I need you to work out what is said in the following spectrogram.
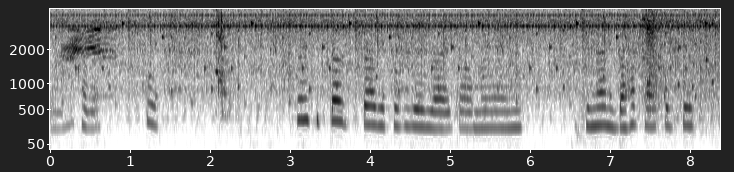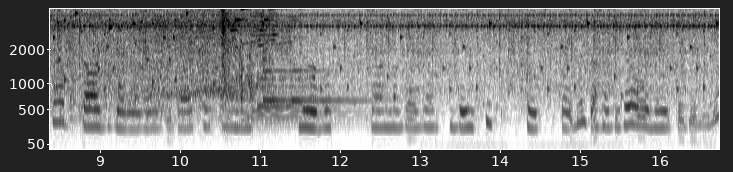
Yani bu kadar. Bu. Birazcık daha güzel yapabilirlerdi ama yani içinden daha farklı bir şey çıksa daha güzel olurdu. Gerçekten bir robot çıkacağına böyle değişik bir şey çıksaydı daha güzel olurdu gibi.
